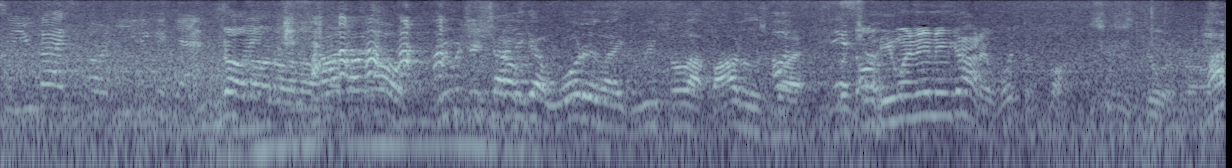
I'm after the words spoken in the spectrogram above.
So you guys are eating again? No, no, no, no. No, no, no. We were just trying to get water, like refill our bottles, oh, but Oh, this, oh, he went in and got it. What the fuck? You should just do it, bro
